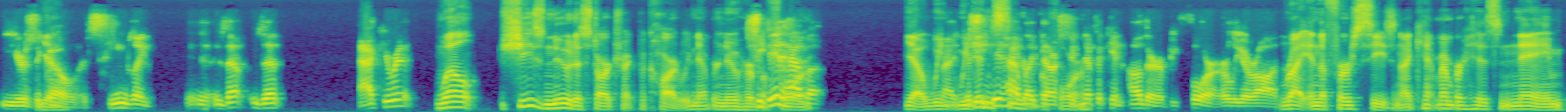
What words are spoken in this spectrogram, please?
years Yeah. ago. It seems like is that is that accurate? Well, she's new to Star Trek Picard. We never knew her. she before. did have a yeah. We right, we but didn't did see have like their significant other before earlier on. Right in the first season, I can't remember his name.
